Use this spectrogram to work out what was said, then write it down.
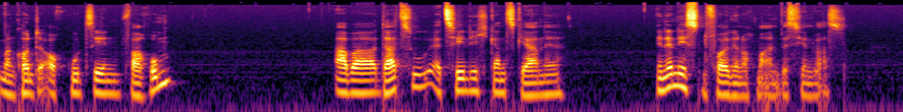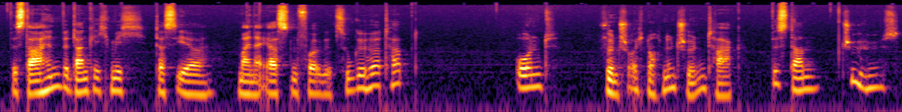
man konnte auch gut sehen, warum. Aber dazu erzähle ich ganz gerne in der nächsten Folge nochmal ein bisschen was. Bis dahin bedanke ich mich, dass ihr meiner ersten Folge zugehört habt und wünsche euch noch einen schönen Tag. Bis dann. Tschüss.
